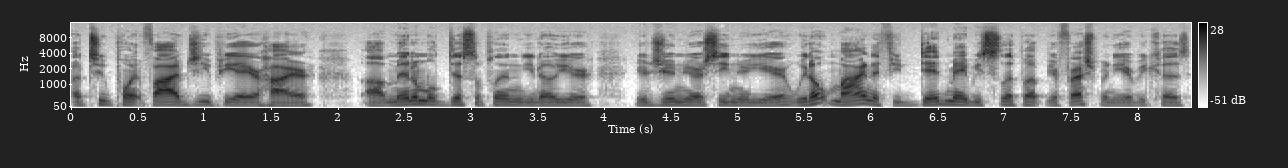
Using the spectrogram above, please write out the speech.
a 2.5 GPA or higher. Uh, minimal discipline, you know, your your junior or senior year. We don't mind if you did maybe slip up your freshman year because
